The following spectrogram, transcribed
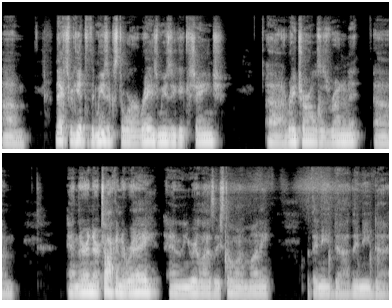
Um, next, we get to the music store, Ray's Music Exchange. Uh, Ray Charles is running it. Um, and they're in there talking to Ray, and you realize they stole him money, but they need uh, they need uh,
